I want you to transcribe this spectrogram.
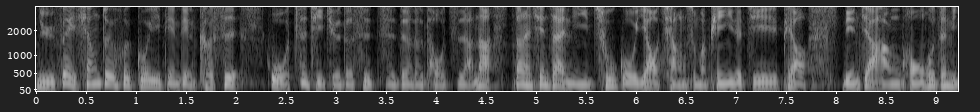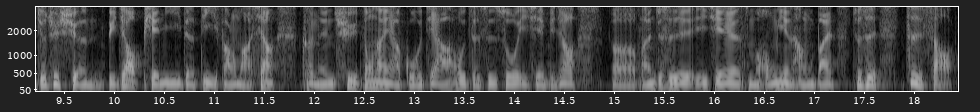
旅费相对会贵一点点，可是我自己觉得是值得的投资啊。那当然，现在你出国要抢什么便宜的机票、廉价航空，或者你就去选比较便宜的地方嘛，像。可能去东南亚国家，或者是说一些比较呃，反正就是一些什么红眼航班，就是至少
